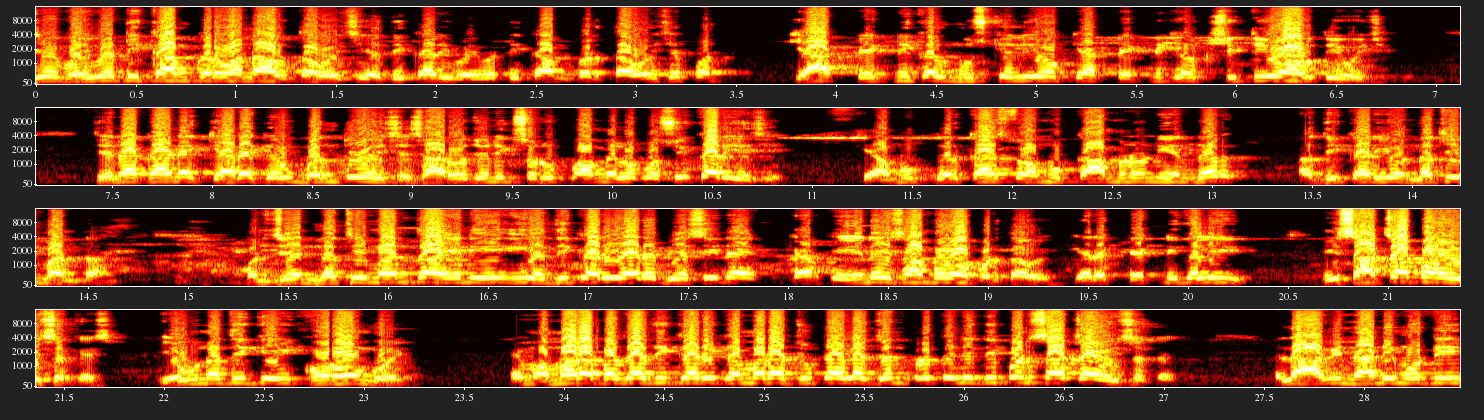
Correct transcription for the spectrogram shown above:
જે વહીવટી કામ કરવાના આવતા હોય છે અધિકારી વહીવટી કામ કરતા હોય છે પણ ક્યાંક ટેકનિકલ મુશ્કેલીઓ ક્યાંક ટેકનિકલ ક્ષિતિઓ આવતી હોય છે. જેના કારણે ક્યારેક એવું બનતું હોય છે સાર્વજનિક સ્વરૂપમાં અમે લોકો સ્વીકારીએ છીએ. કે અમુક દરખાસ્તો, અમુક કામોની અંદર અધિકારીઓ નથી માનતા. પણ જે નથી માનતા એની એ અધિકારી યારે બેસીને, કારણ કે એને સાંભળવા પડતા હોય. ક્યારેક ટેકનિકલી એ સાચા પણ હોઈ શકે છે. એવું નથી કે એ ખોરોંગ હોય. એમ અમારા પદાધિકારી કે અમારા ચૂંટાયેલા જનપ્રતિનિધિ પણ સાચા હોઈ શકે. એટલે આવી નાની મોટી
